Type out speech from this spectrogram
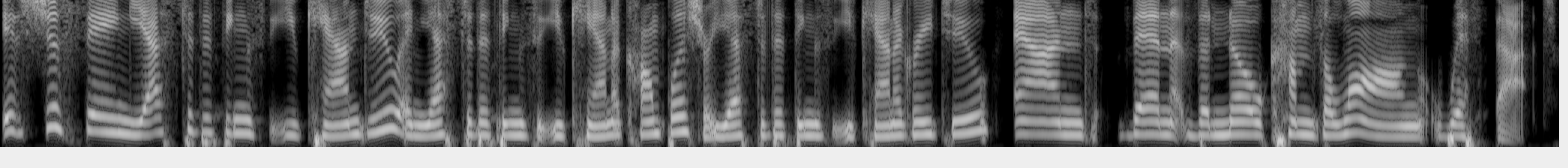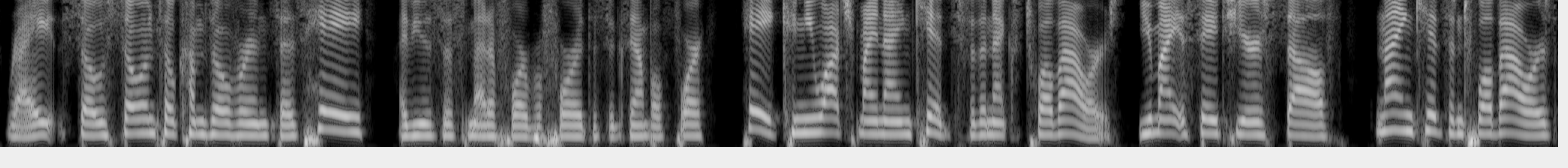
It's just saying yes to the things that you can do and yes to the things that you can accomplish or yes to the things that you can agree to. And then the no comes along with that, right? So so and so comes over and says, Hey, I've used this metaphor before, this example before. Hey, can you watch my nine kids for the next 12 hours? You might say to yourself, nine kids in 12 hours.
